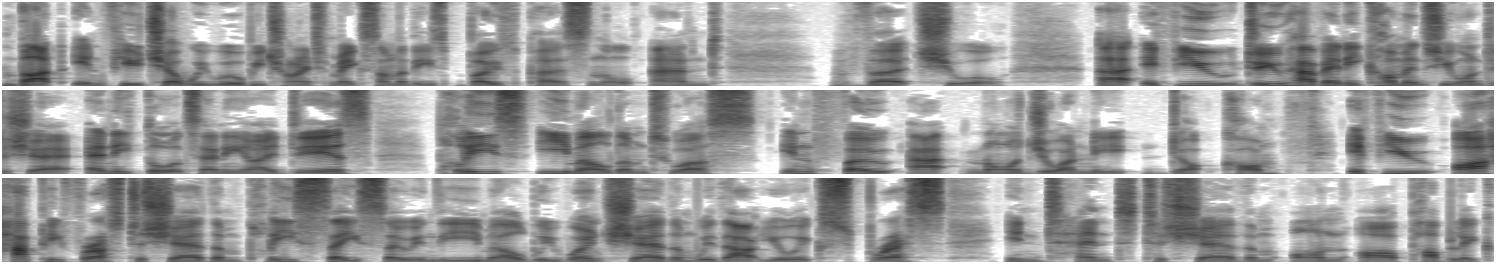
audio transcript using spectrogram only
But in future, we will be trying to make some of these both personal and virtual. Uh, if you do have any comments you want to share, any thoughts, any ideas, please email them to us info at naujawani.com. If you are happy for us to share them, please say so in the email. We won't share them without your express intent to share them on our public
